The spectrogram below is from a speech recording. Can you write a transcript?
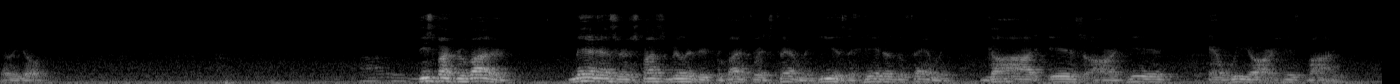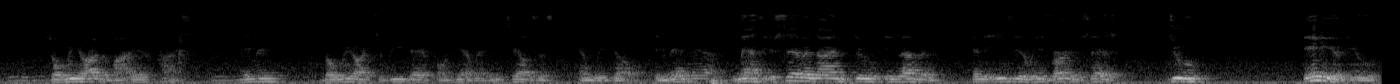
There we go. He's my provider. Man has a responsibility to provide for his family. He is the head of the family. God is our head and we are his body. So we are the body of Christ. Amen. But we are to be there for him and he tells us and we go. Amen. Amen. Matthew 7, 9 through 11 in the easy to read version says, Do any of you,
